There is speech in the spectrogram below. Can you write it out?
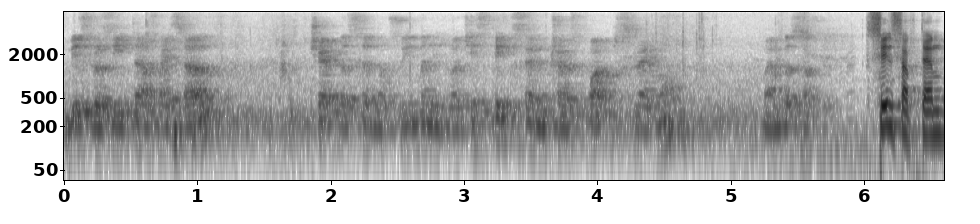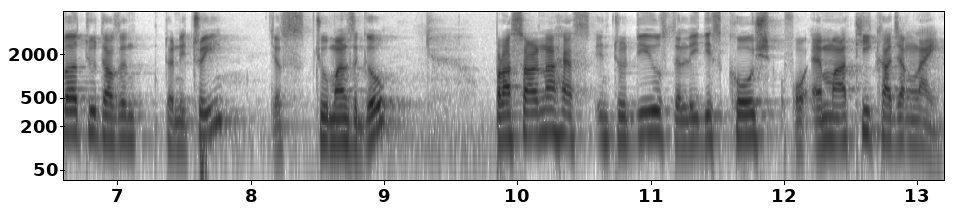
Ms. Rosita Faisal, Chairperson of Women in Logistics and Transport Selangor, members of Since September 2023, just two months ago, Prasarana has introduced the ladies coach for MRT Kajang Line.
